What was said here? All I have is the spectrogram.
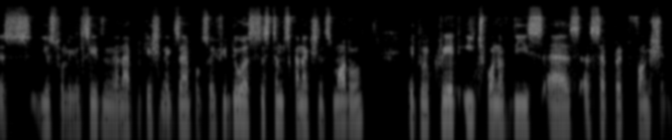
is useful. You'll see it in an application example. So if you do a systems connections model, it will create each one of these as a separate function.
